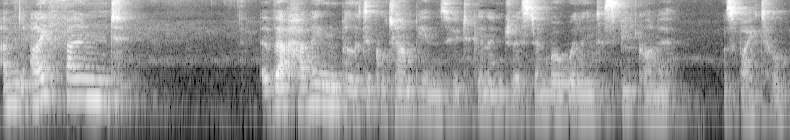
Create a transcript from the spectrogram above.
I mean, I found that having political champions who took an interest and were willing to speak on it was vital.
